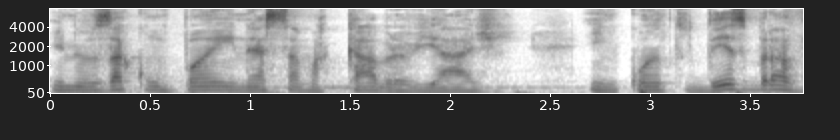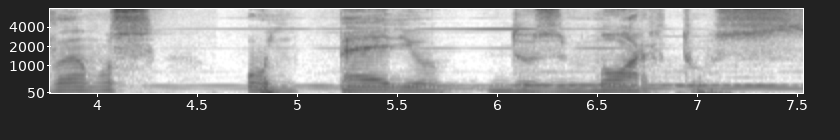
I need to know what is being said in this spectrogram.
e nos acompanhem nessa macabra viagem, enquanto desbravamos o Império dos Mortos.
